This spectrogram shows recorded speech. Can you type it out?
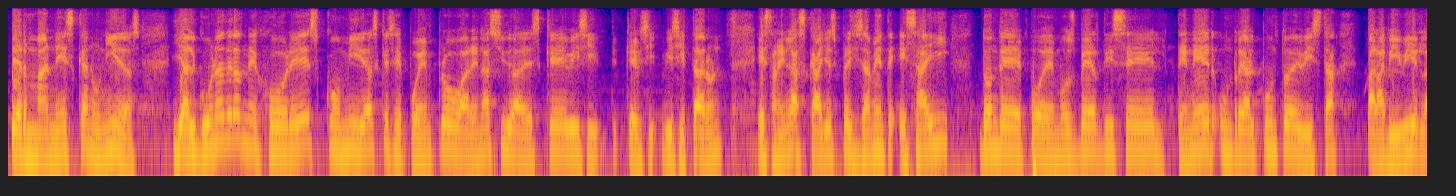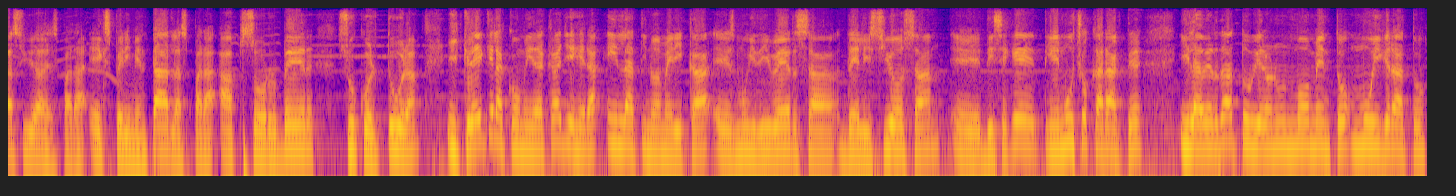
permanezcan unidas y algunas de las mejores comidas que se pueden probar en las ciudades que, visi que visi visitaron están en las calles precisamente. Es ahí donde podemos ver, dice él, tener un real punto de vista para vivir las ciudades, para experimentarlas, para absorber su cultura y cree que la comida callejera en Latinoamérica es muy diversa, deliciosa, eh, dice que tiene mucho carácter y la verdad tuvieron un momento muy grato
